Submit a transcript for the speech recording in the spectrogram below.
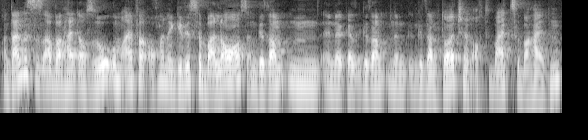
Und dann ist es aber halt auch so, um einfach auch eine gewisse Balance im gesamten, in der gesamten, in Gesamtdeutschland auch beizubehalten,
